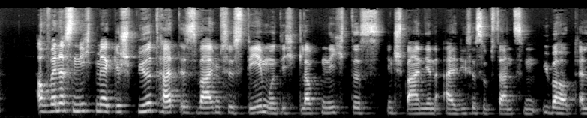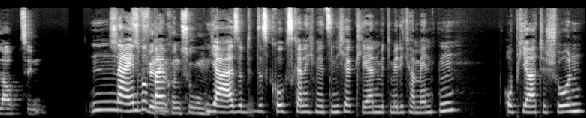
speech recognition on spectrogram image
auch wenn er es nicht mehr gespürt hat, es war im System und ich glaube nicht, dass in Spanien all diese Substanzen überhaupt erlaubt sind nein, für wobei, den Konsum. ja, also das Koks kann ich mir jetzt nicht erklären mit Medikamenten. Opiate schon.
